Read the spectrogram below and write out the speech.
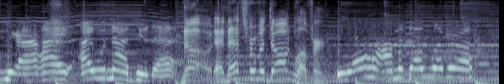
Yeah, I, I would not do that. No, and that's from a dog lover. Yeah, I'm a dog lover.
